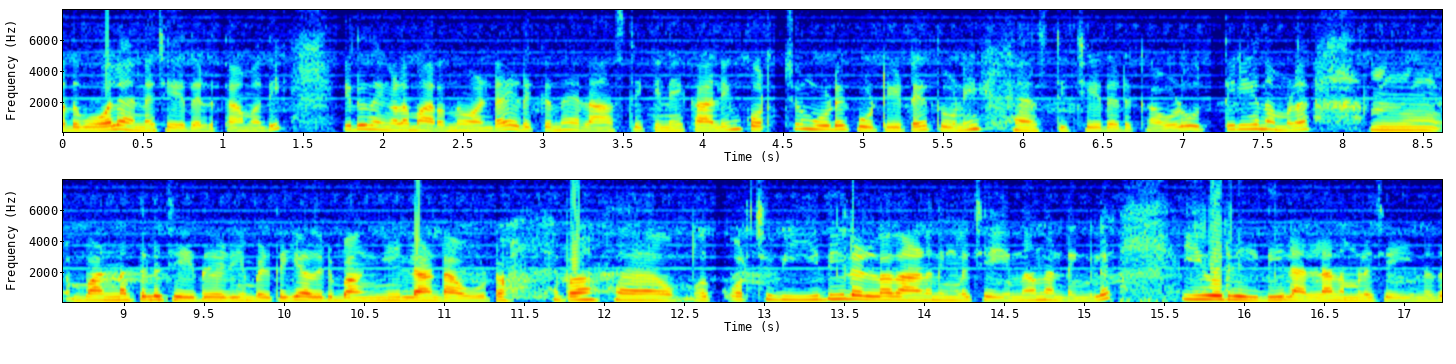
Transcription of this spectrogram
അതുപോലെ തന്നെ ചെയ്തെടുത്താൽ മതി. ഇത് നിങ്ങൾ മറന്നു കൊണ്ട് എടുക്കുന്ന എലാസ്റ്റിക്കിനേക്കാളും കുറച്ചും കൂടി കൂട്ടിയിട്ടേ തുണി സ്റ്റിച്ച് ചെയ്തെടുക്കാവുള്ളൂ. ഒത്തിരി നമ്മൾ വണ്ണത്തിൽ ചെയ്ത് കഴിയുമ്പോഴത്തേക്കും അതൊരു ഭംഗിയില്ലാണ്ടാവും കേട്ടോ. അപ്പോൾ കുറച്ച് വീതിയിലുള്ളതാണ് നിങ്ങൾ ചെയ്യുന്നതെന്നുണ്ടെങ്കിൽ ഈ ഒരു രീതിയിലല്ല നമ്മൾ ചെയ്യുന്നത്.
